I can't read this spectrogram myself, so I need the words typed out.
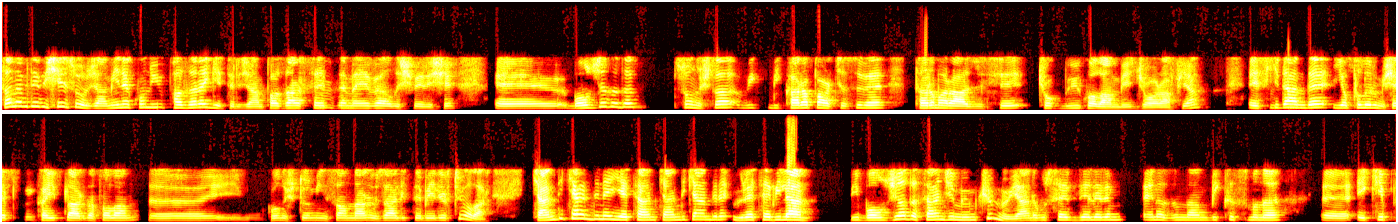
Sana bir de bir şey soracağım. Yine konuyu pazara getireceğim. Pazar sebze meyve alışverişi. Ee, Bozcaada da sonuçta bir, bir kara parçası ve tarım arazisi çok büyük olan bir coğrafya. Eskiden de yapılırmış. Hep kayıtlarda falan e, konuştuğum insanlar özellikle belirtiyorlar. Kendi kendine yeten, kendi kendine üretebilen bir Bozcaada sence mümkün mü? Yani bu sebzelerin en azından bir kısmını e, ekip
